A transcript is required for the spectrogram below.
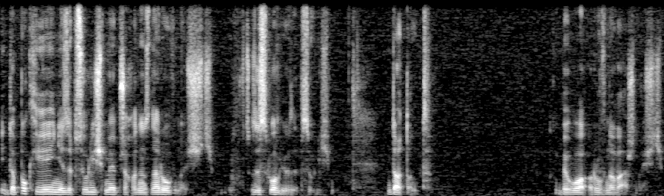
i dopóki jej nie zepsuliśmy, przechodząc na równość, w cudzysłowie zepsuliśmy, dotąd było równoważność.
